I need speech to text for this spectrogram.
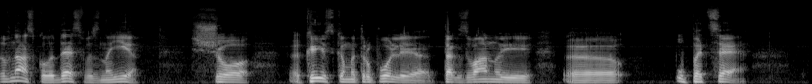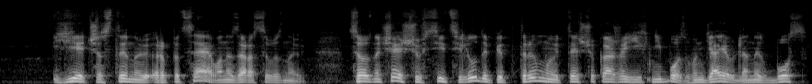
В нас, коли десь визнає, що е, Київська митрополія так званої е, УПЦ є частиною РПЦ, вони зараз це визнають. Це означає, що всі ці люди підтримують те, що каже їхній бос. Гундяєв для них бос.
